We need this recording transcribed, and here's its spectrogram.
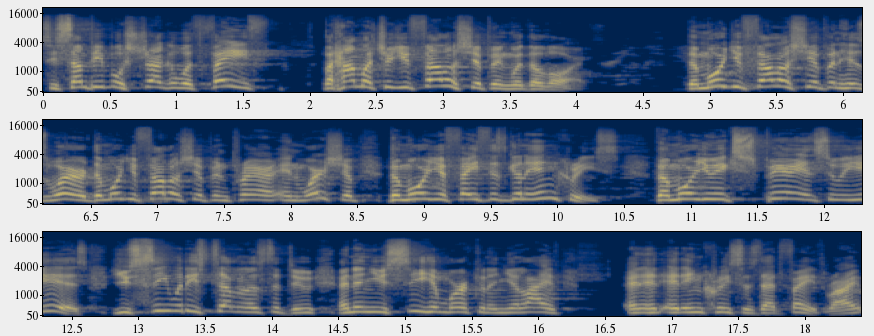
See, some people struggle with faith, but how much are you fellowshipping with the Lord? The more you fellowship in His Word, the more you fellowship in prayer and worship, the more your faith is going to increase. The more you experience who He is. You see what He's telling us to do, and then you see Him working in your life, and it, it increases that faith, right?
